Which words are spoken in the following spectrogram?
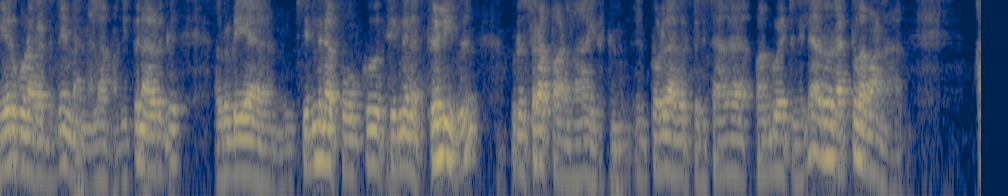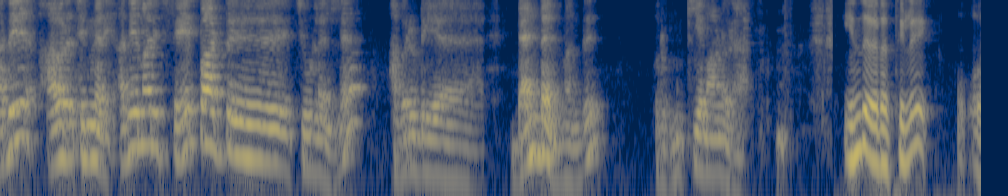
நேர்குணரட்டத்தை நான் நல்லா மதிப்பேன். அவருக்கு அவருடைய சிந்தனை போக்கு சிந்தனை தெளிவு ஒரு சிறப்பானதாக இருக்குது. இப்பொழுது அவர் பெருசாக பங்குபற்றவில்லை அவர் ஒரு அற்புதமான ஆள். அது அவர் சிந்தனை. அதே மாதிரி செயற்பாட்டு சூழலில் அவருடைய டண்டன் வந்து ஒரு முக்கியமான ஒரு ஆள். இந்த இடத்திலே ஓ,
